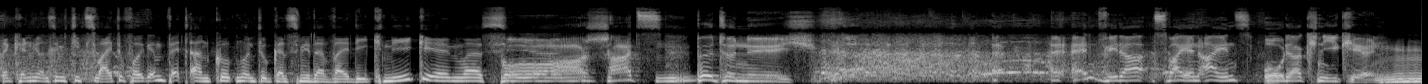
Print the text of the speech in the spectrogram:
Dann können wir uns nämlich die zweite Folge im Bett angucken und du kannst mir dabei die Kniekehlen massieren. Boah, Schatz, bitte nicht. Äh, entweder zwei in eins oder Kniekehlen.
